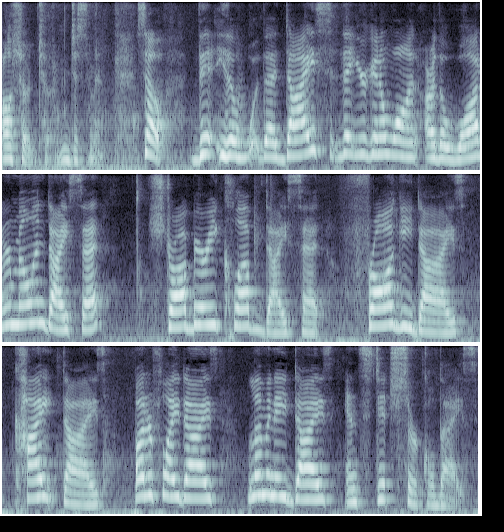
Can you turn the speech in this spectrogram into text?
I'll show it to them in just a minute. So the, the, the dice that you're gonna want are the watermelon die set, strawberry club die set, froggy dies, kite dies, butterfly dies, lemonade dies, and stitch circle dies.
